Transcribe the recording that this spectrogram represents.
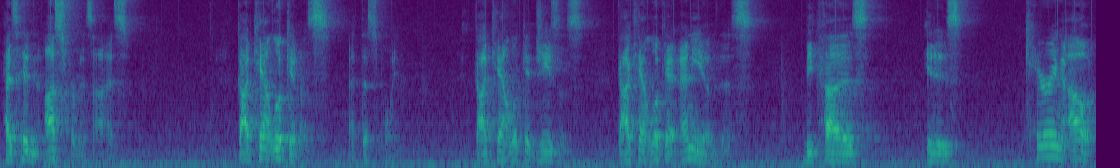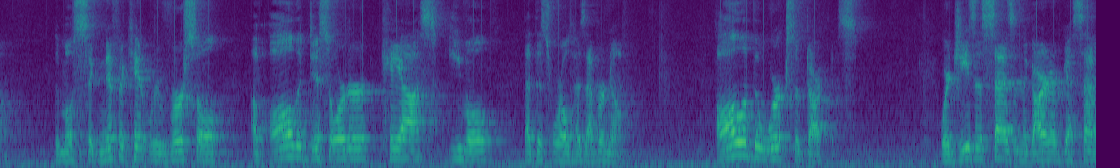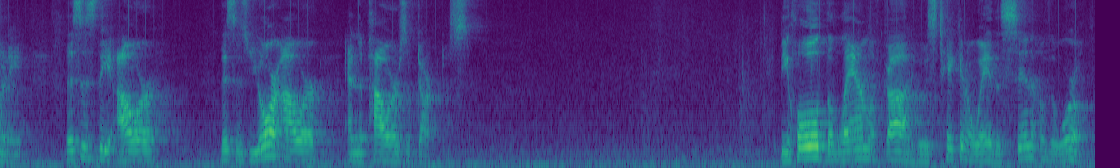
has hidden us from his eyes. God can't look at us at this point. God can't look at Jesus. God can't look at any of this because it is carrying out the most significant reversal of all the disorder, chaos, evil that this world has ever known. All of the works of darkness. Where Jesus says in the Garden of Gethsemane, This is the hour, this is your hour, and the powers of darkness. Behold the Lamb of God who has taken away the sin of the world.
